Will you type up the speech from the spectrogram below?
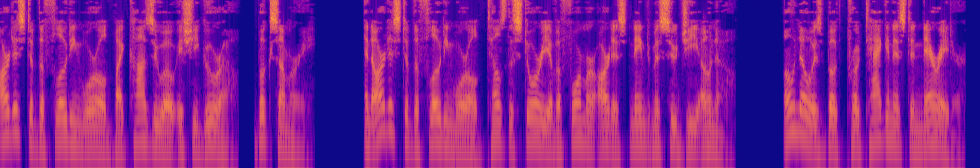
Artist of the Floating World by Kazuo Ishiguro. Book summary. An Artist of the Floating World tells the story of a former artist named Masuji Ono. Ono is both protagonist and narrator,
